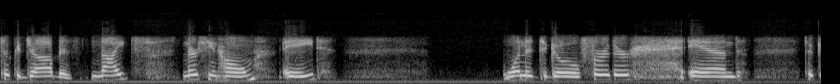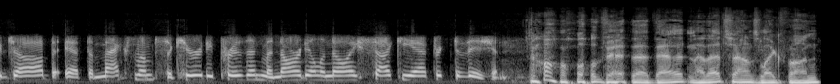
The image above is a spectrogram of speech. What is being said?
took a job as nights nursing home aide. Wanted to go further and took a job at the maximum security prison, Menard, Illinois Psychiatric Division. Oh, that, that, that now that sounds like fun.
